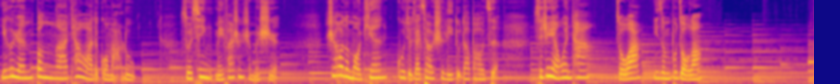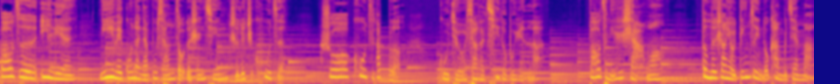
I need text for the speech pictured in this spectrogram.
一个人蹦啊跳啊的过马路，所幸没发生什么事。之后的某天，顾九在教室里堵到包子，斜着眼问他：“走啊，你怎么不走了？”包子一脸“你以为姑奶奶不想走”的神情，指了指裤子，说：“裤子了。”顾九笑得气都不匀了。包子，你是傻吗？凳子上有钉子，你都看不见吗？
